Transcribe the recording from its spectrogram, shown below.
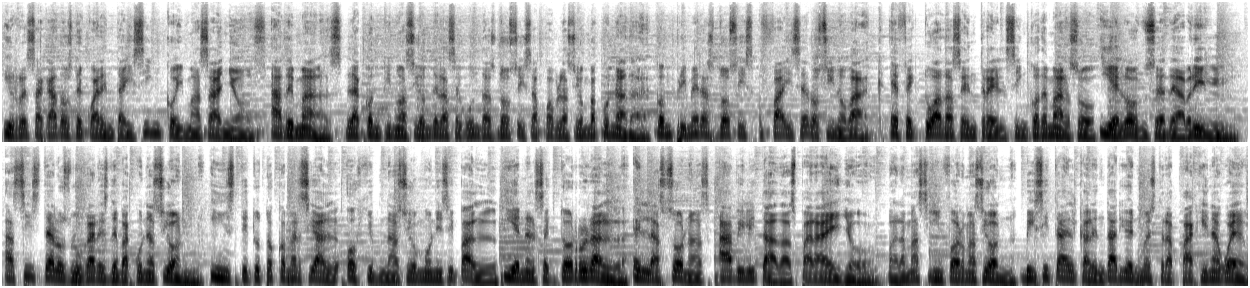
y rezagados de 45 y más años. Además, la continuación de las segundas dosis a población vacunada con primeras dosis Pfizer o Sinovac, efectuadas entre el 5 de marzo y el 11 11 de abril. Asiste a los lugares de vacunación, instituto comercial o gimnasio municipal y en el sector rural, en las zonas habilitadas para ello. Para más información, visita el calendario en nuestra página web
